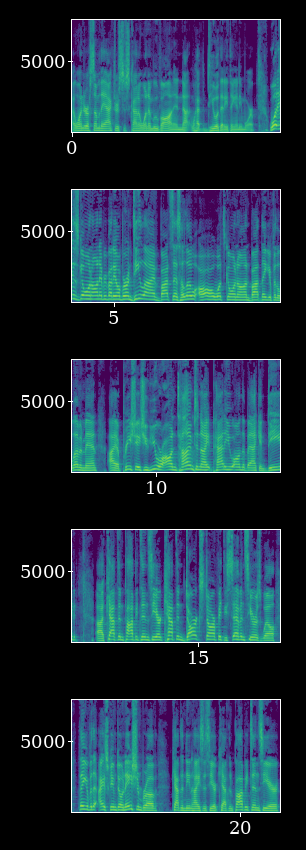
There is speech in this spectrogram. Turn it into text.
I wonder if some of the actors just kind of want to move on and not have to deal with anything anymore. What is going on, everybody, over on D Live? Bot says, Hello, all. What's going on? Bot, thank you for the lemon, man. I appreciate you. You are on time tonight. Patty you on the back, indeed. Uh, Captain Poppyton's here. Captain Darkstar57's here as well. Thank you for the ice cream donation, bruv. Captain Dean Heiss is here. Captain Poppyton's here.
